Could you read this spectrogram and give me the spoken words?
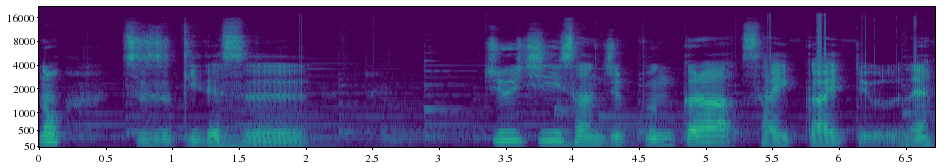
の続きです。11時30分から再開ということでね。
